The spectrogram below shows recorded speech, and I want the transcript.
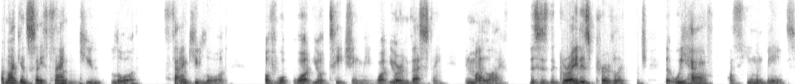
and I can say, Thank you, Lord. Thank you, Lord, of w- what you're teaching me, what you're investing in my life. This is the greatest privilege that we have as human beings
